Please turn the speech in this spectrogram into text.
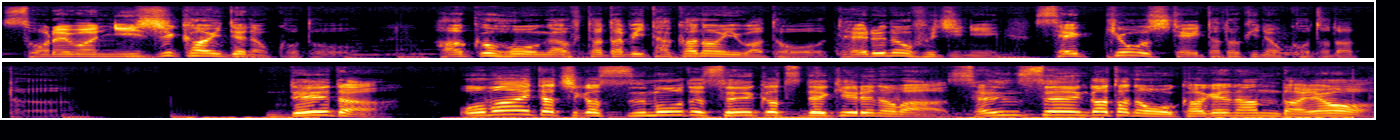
それは二次会でのこと。白鵬が再び貴乃岩と照ノ富士に説教していた時のことだった。でだお前たちが相撲で生活できるのは先生方のおかげなんだよ。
